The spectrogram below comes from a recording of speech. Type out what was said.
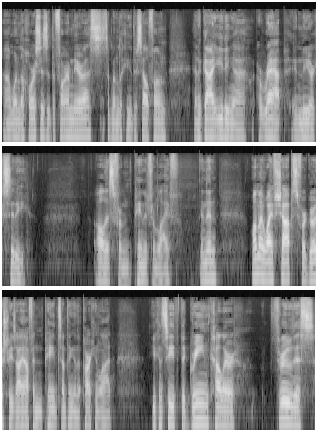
Uh, one of the horses at the farm near us, someone looking at their cell phone, and a guy eating a, a wrap in New York City. All this from painted from life. And then while my wife shops for groceries, I often paint something in the parking lot. You can see the green color through this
